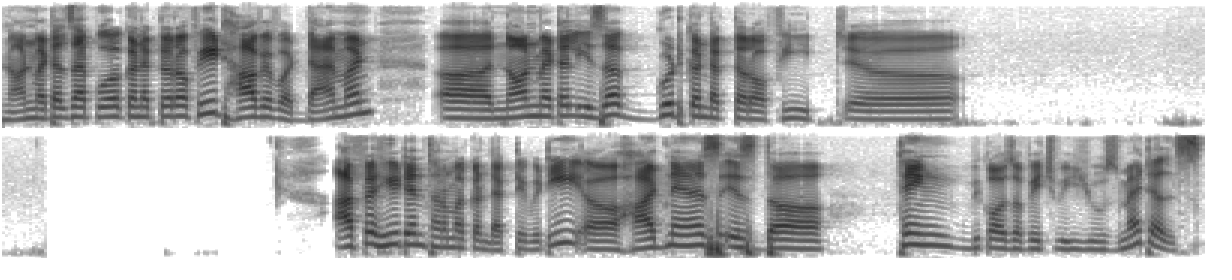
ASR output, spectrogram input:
Non-metals are poor conductor of heat. However, diamond uh, non-metal is a good conductor of heat. Uh, after heat and thermal conductivity, uh, hardness is the thing because of which we use metals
